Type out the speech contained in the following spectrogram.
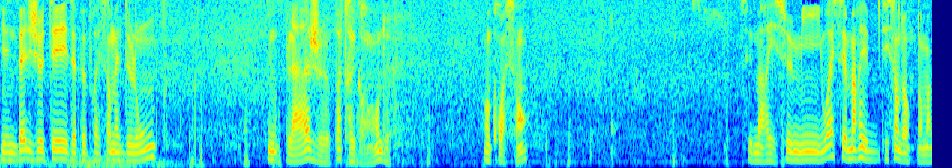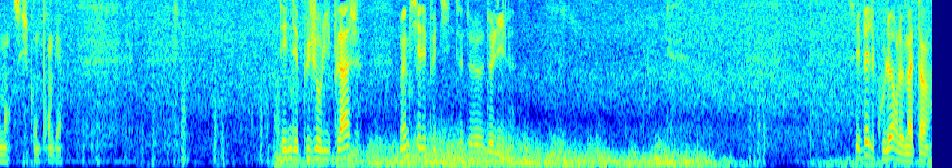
Il y a une belle jetée d'à peu près 100 mètres de long. Une plage euh, pas très grande, en croissant. C'est marée semi. Ouais, c'est marée descendante normalement, si je comprends bien. C'est une des plus jolies plages, même si elle est petite, de, l'île. C'est belles couleurs le matin.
